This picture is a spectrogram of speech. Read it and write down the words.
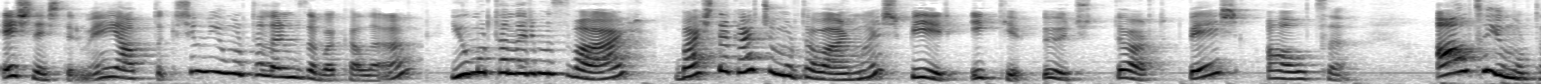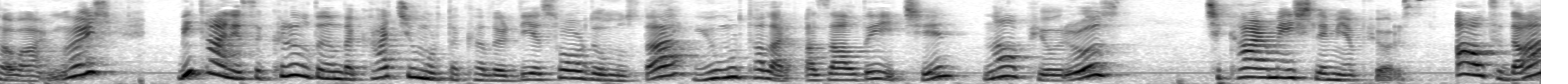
Eşleştirmeyi yaptık. Şimdi yumurtalarımıza bakalım. Yumurtalarımız var. Başta kaç yumurta varmış? 1, 2, 3, 4, 5, 6. 6 yumurta varmış. Bir tanesi kırıldığında kaç yumurta kalır diye sorduğumuzda yumurtalar azaldığı için ne yapıyoruz? Çıkarma işlemi yapıyoruz. 6'dan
